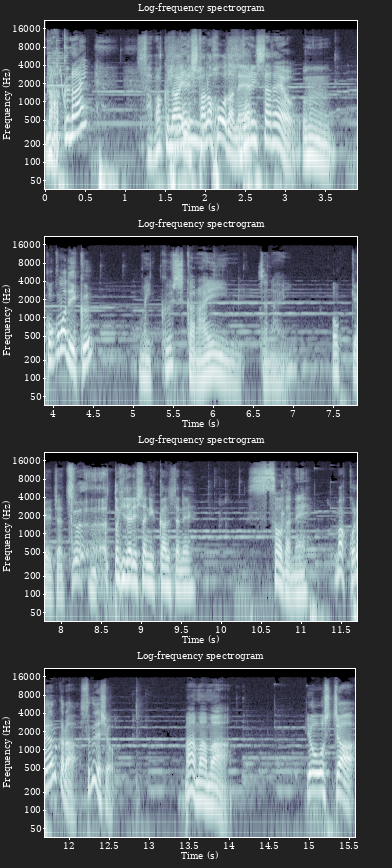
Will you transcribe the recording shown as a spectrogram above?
なくない？砂漠ないね。左下の方だね。左下だよ。うん。ここまで行く？もう行くしかないんじゃない ?OK。じゃあずーっと左下に行く感じだね。そうだね。まあこれあるからすぐでしょ。まあまあまよーし、じゃあ、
